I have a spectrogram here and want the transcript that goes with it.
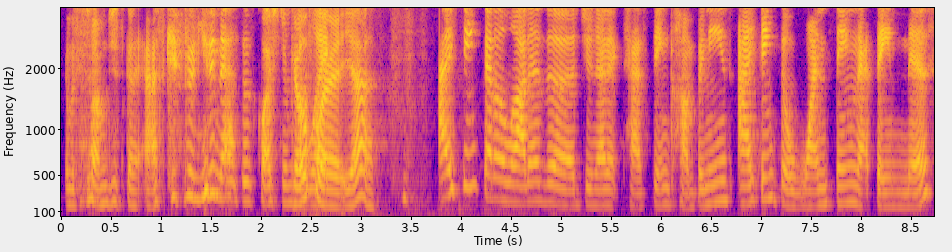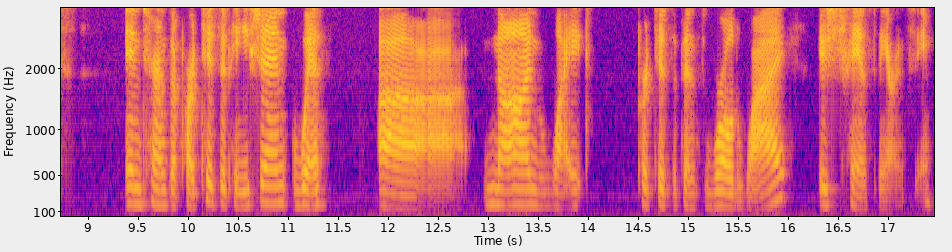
so I'm just going to ask it. you didn't ask this question. Go for like, it. Yeah. I think that a lot of the genetic testing companies, I think the one thing that they miss in terms of participation with uh, non-white participants worldwide is transparency.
